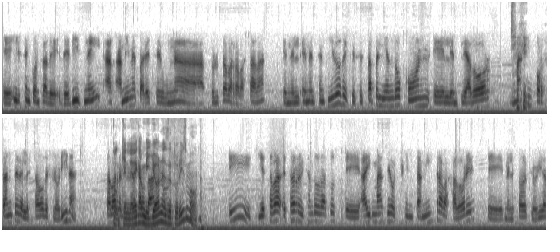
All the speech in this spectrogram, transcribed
eh, irse en contra de, Disney. A, mí me parece una absoluta barrabasada en el, en el sentido de que se está peleando con el empleador más importante del estado de Florida. con quien le deja millones de turismo. Sí, y estaba, estaba revisando datos, eh, hay más de 80 mil trabajadores eh, en el estado de Florida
